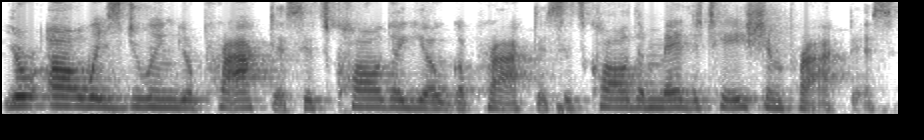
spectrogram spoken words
you're always doing your practice. It's called a yoga practice. It's called a meditation practice.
